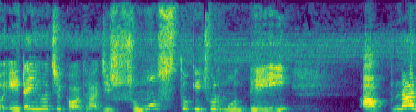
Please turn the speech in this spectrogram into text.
তো এটাই হচ্ছে কথা যে সমস্ত কিছুর মধ্যেই আপনার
